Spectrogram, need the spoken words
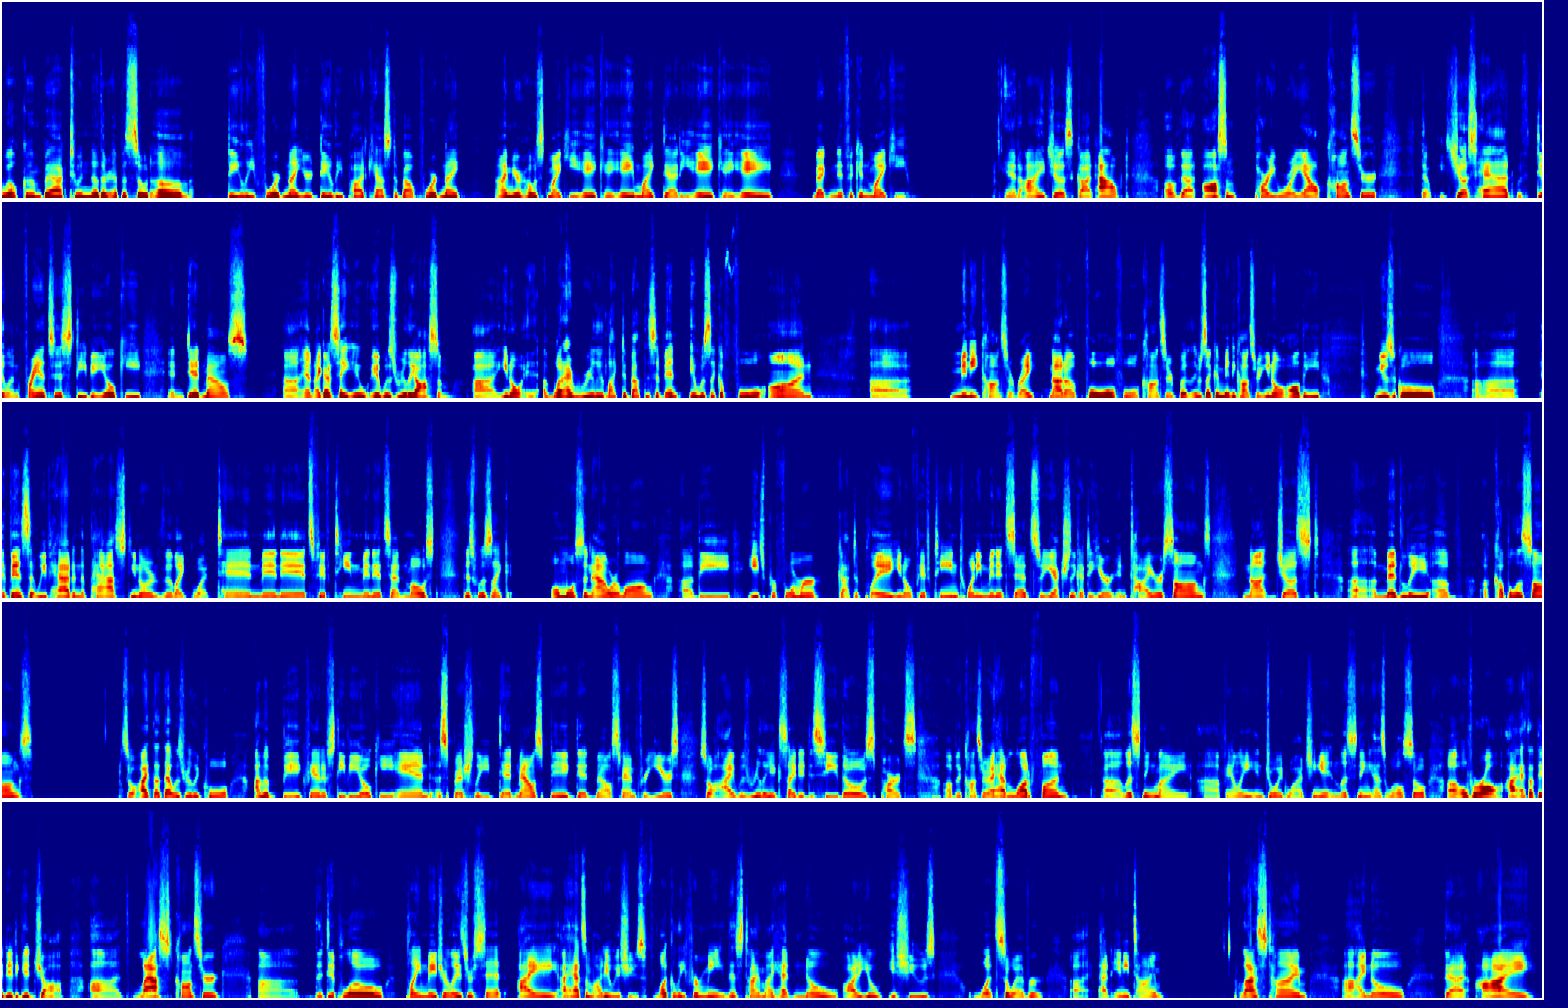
Welcome back to another episode of Daily Fortnite, your daily podcast about Fortnite. I'm your host, Mikey, aka Mike Daddy, aka Magnificent Mikey. And I just got out of that awesome Party Royale concert that we just had with Dillon Francis, Steve Aoki, and Deadmau5. Uh, and I gotta say, it, it was really awesome. Uh, you know, what I really liked about this event, it was like a full on mini concert, right? Not a full full concert, but it was like a mini concert. You know, all the musical uh, events that we've had in the past, you know, they're like what ten minutes, fifteen minutes at most. This was like almost an hour long. Uh, the each performer got to play you know 15 20 minute sets so you actually got to hear entire songs not just uh, a medley of a couple of songs so I thought that was really cool. I'm a big fan of Stevie Aoki and especially Deadmau5, big Deadmau5 fan for years. So I was really excited to see those parts of the concert. I had a lot of fun uh, listening. My uh, family enjoyed watching it and listening as well. So uh, overall, I, I, thought they did a good job. Uh, last concert, uh, the Diplo playing Major Lazer set, I I had some audio issues. Luckily for me, this time I had no audio issues whatsoever uh, at any time. Last time, uh, I know that I,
